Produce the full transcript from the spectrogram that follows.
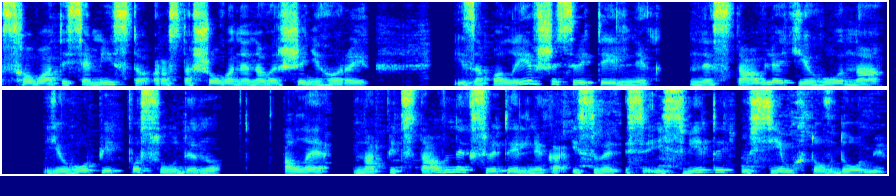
сховатися місто, розташоване на вершині гори, і, запаливши світильник, не ставлять його на його під посудину, але на підставник світильника і, світить усім, хто в домі.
